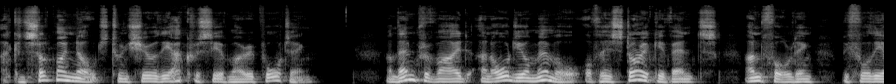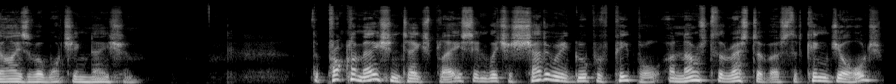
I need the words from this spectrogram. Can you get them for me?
I consult my notes to ensure the accuracy of my reporting, and then provide an audio memo of the historic events unfolding before the eyes of a watching nation. The proclamation takes place in which a shadowy group of people announce to the rest of us that King George,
